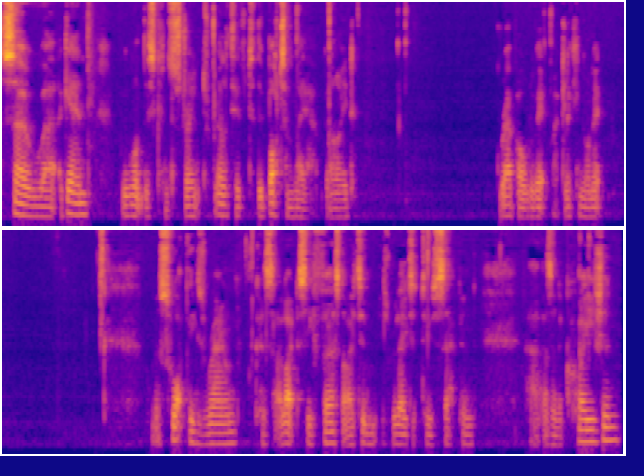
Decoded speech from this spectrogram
So uh, again, we want this constraint relative to the bottom layout guide. Grab hold of it by clicking on it. I'm going to swap these around because I like to see first item is related to second uh, as an equation.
